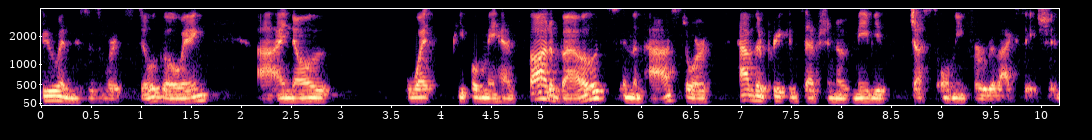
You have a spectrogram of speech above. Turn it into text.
to, and this is where it's still going. Uh, I know what people may have thought about in the past or have their preconception of maybe it's just only for relaxation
